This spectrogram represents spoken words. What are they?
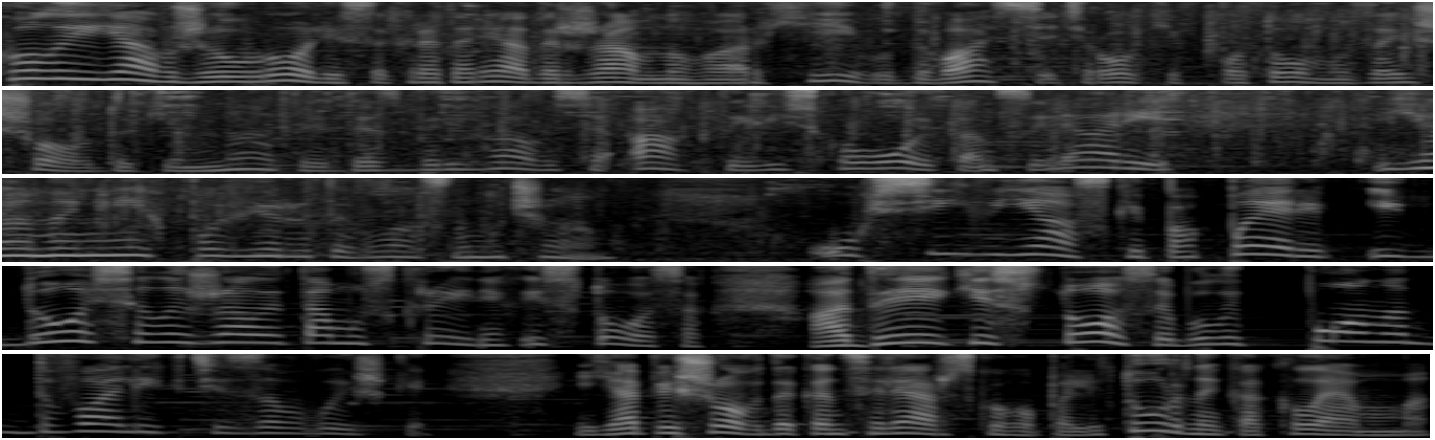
Коли я вже у ролі секретаря державного архіву 20 років по тому зайшов до кімнати, де зберігалися акти військової канцелярії, я не міг повірити власним очам. Усі в'язки паперів і досі лежали там у скринях і стосах, а деякі стоси були понад два лікті заввишки. Я пішов до канцелярського палітурника Клемма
